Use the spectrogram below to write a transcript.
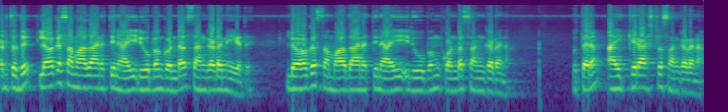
അടുത്തത് ലോക സമാധാനത്തിനായി രൂപം കൊണ്ട സംഘടന ഏത്? ലോക സമാധാനത്തിനായി രൂപം കൊണ്ട സംഘടന. ഉത്തരം ഐക്യരാഷ്ട്ര സംഘടന.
